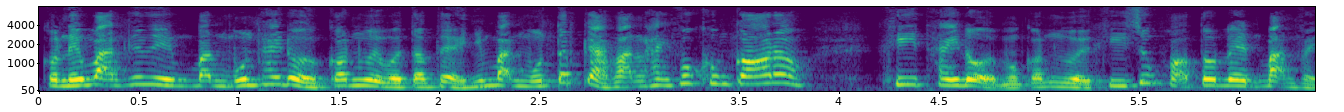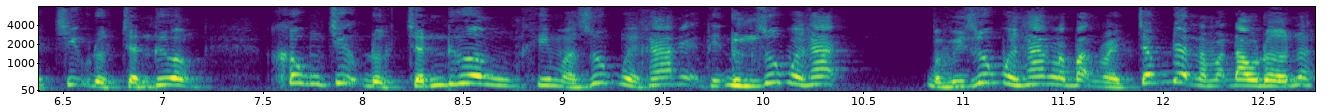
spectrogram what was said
Còn nếu bạn cái gì bạn muốn thay đổi con người và tập thể nhưng bạn muốn tất cả bạn hạnh phúc không có đâu. Khi thay đổi một con người khi giúp họ tốt lên bạn phải chịu được chấn thương. Không chịu được chấn thương khi mà giúp người khác ấy, thì đừng giúp người khác. Bởi vì giúp người khác là bạn phải chấp nhận là bạn đau đớn rồi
